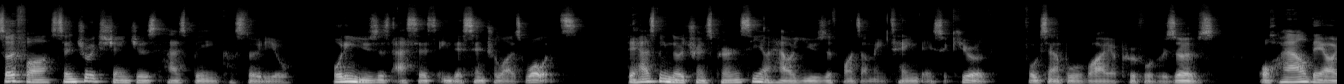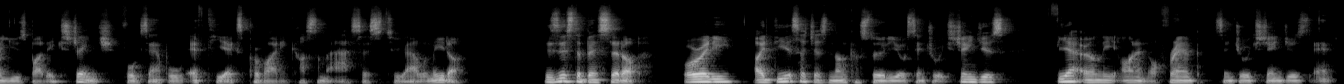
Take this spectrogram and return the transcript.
So far, central exchanges has been custodial, holding users' assets in their centralized wallets. There has been no transparency on how user funds are maintained and secured, for example, via proof of reserves, or how they are used by the exchange, for example, FTX providing customer access to Alameda. Is this the best setup? Already, ideas such as non custodial central exchanges, fiat only on and off ramp central exchanges, and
